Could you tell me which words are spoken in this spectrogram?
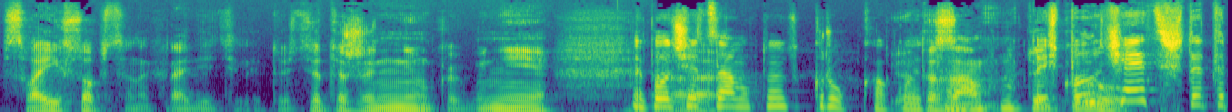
своих собственных родителей. То есть это же ну, как бы не... Это получается э, замкнутый круг какой-то. Это замкнутый То есть круг. получается, что это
